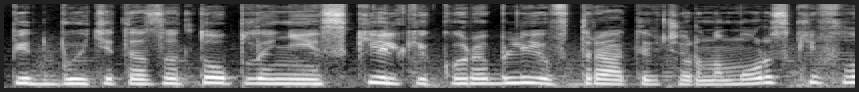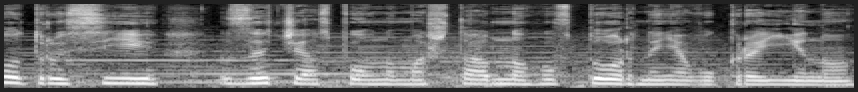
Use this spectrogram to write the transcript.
Підбиті та затоплені. Скільки кораблів втратив Чорноморський флот Росії за час повномасштабного вторгнення в Україну?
